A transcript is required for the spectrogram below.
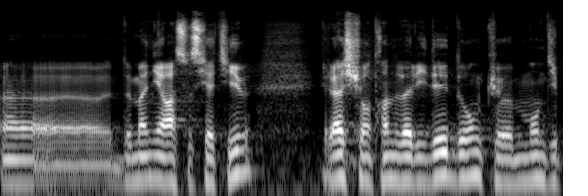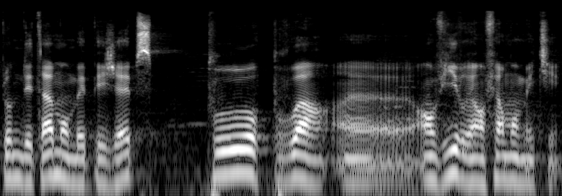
euh, de manière associative. Et là, je suis en train de valider donc euh, mon diplôme d'État, mon BPGEPS, pour pouvoir euh, en vivre et en faire mon métier.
